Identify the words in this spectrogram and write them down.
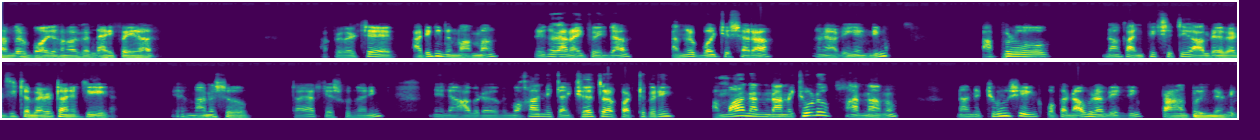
అందరూ భోజనం వల్ల అయిపోయారు అప్పుడు వెళ్తే అడిగింది మా అమ్మ లింగదానం అయిపోయిందా? అందరూ భోజనం చేశారా? అని అడిగింది. అప్పుడు నాకు అనిపించింది ఆవిడ వెళ్ళి వెళ్ళటానికి మనసు తయారు చేసుకుందని. నేను ఆవిడ మొహాన్ని తన చేతిలో పట్టుకుని అమ్మా నన్ను నన్ను చూడు అన్నాను. నన్ను చూసి ఒక నవ్వు నవ్వింది ప్రాణం పోయిందండి.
